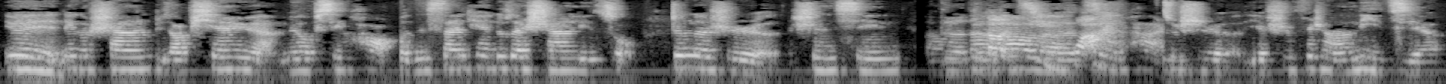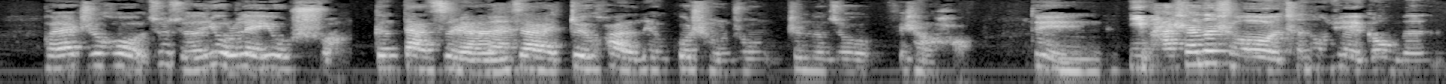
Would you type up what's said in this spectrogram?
因为那个山比较偏远，没有信号，我那三天都在山里走，真的是身心呃得到了净化净化，就是也是非常的力竭。回来之后就觉得又累又爽，跟大自然在对话的那个过程中，真的就非常好。对嗯，你爬山的时候，陈同学也跟我们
